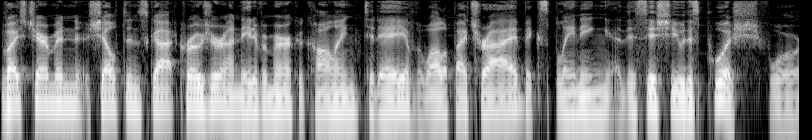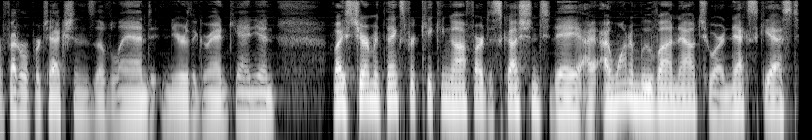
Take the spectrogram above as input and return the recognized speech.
Vice Chairman Shelton Scott Crozier on Native America Calling today of the Hualapai Tribe, explaining this issue, this push for federal protections of land near the Grand Canyon. Vice Chairman, thanks for kicking off our discussion today. I, I want to move on now to our next guest,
